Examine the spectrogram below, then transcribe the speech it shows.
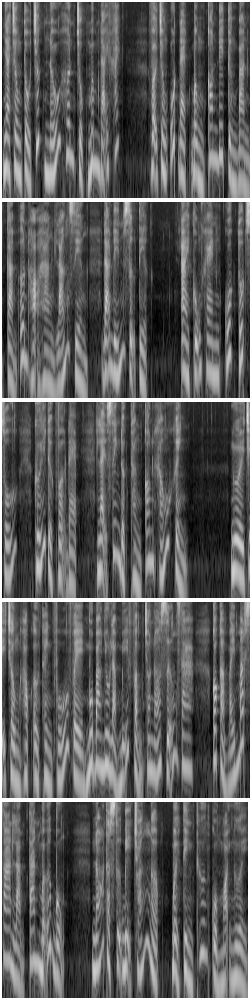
nhà chồng tổ chức nấu hơn chục mâm đãi khách. Vợ chồng út đẹp bồng con đi từng bàn cảm ơn họ hàng láng giềng đã đến dự tiệc. Ai cũng khen quốc tốt số, cưới được vợ đẹp, lại sinh được thằng con kháu khỉnh. Người chị chồng học ở thành phố về mua bao nhiêu làm mỹ phẩm cho nó dưỡng da, có cả máy mát xa làm tan mỡ bụng. Nó thật sự bị choáng ngợp bởi tình thương của mọi người.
